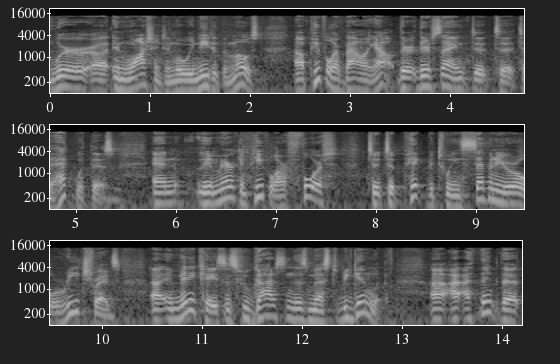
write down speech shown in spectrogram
we're uh, in Washington, where we need it the most, uh, people are bowing out. They're, they're saying to, to, to heck with this. Mm-hmm. And the American people are forced to, to pick between 70 year old retreads, uh, in many cases, who got us in this mess to begin with. Uh, I, I, think that.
